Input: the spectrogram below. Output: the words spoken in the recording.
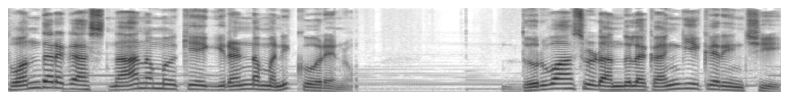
తొందరగా స్నానముకే గిరణమని కోరెను. దుర్వాసుడు అందులకు అంగీకరించి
